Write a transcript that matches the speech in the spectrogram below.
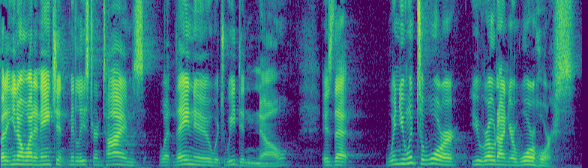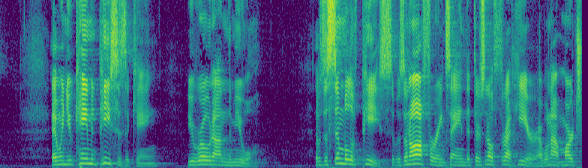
But you know what? In ancient Middle Eastern times, what they knew, which we didn't know, is that when you went to war, you rode on your war horse. And when you came in peace as a king, you rode on the mule. It was a symbol of peace. It was an offering saying that there's no threat here. I will not march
